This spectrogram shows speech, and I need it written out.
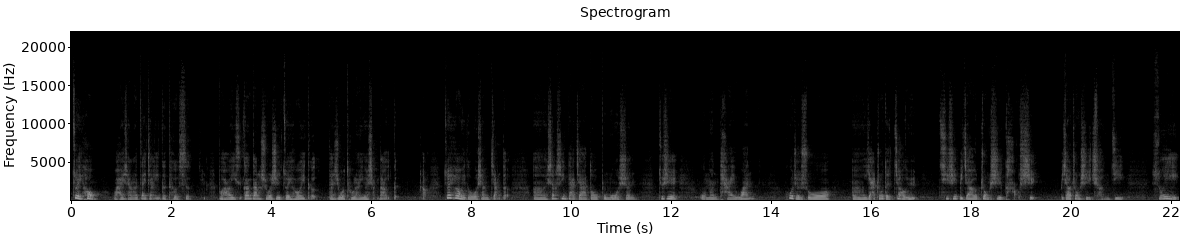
最后我还想要再讲一个特色，不好意思，刚刚说是最后一个，但是我突然又想到一个。好，最后一个我想讲的，呃，相信大家都不陌生，就是。我们台湾，或者说，嗯、亚洲的教育，其实比较重视考试，比较重视成绩，所以，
